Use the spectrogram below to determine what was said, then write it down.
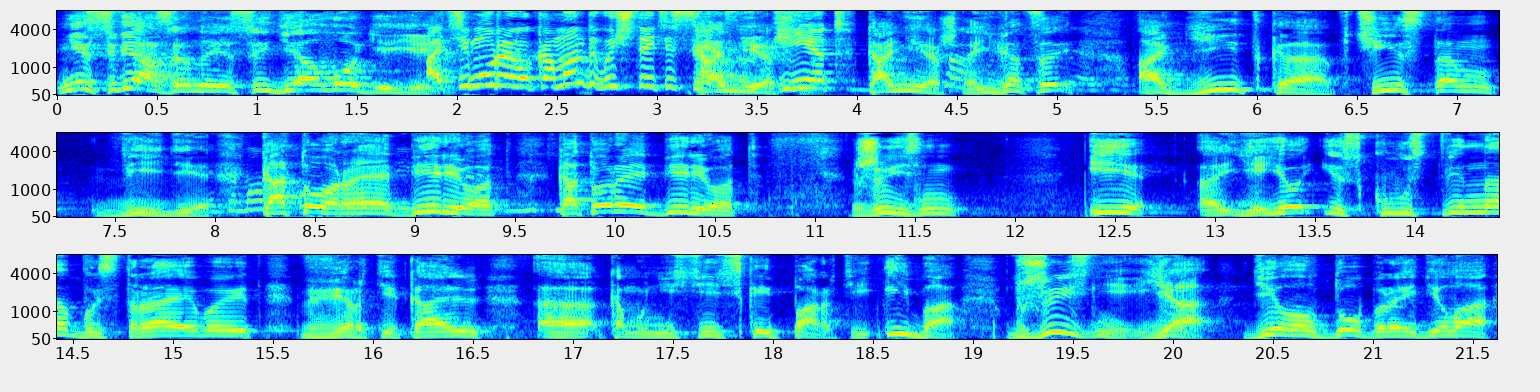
не связанные с идеологией. А Тимура и его команда вы считаете связанными? Конечно, Нет. конечно. Гоце- Агитка в чистом виде, которая берет, которая берет жизнь и ее искусственно выстраивает в вертикаль э, коммунистической партии. Ибо в жизни я делал добрые дела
